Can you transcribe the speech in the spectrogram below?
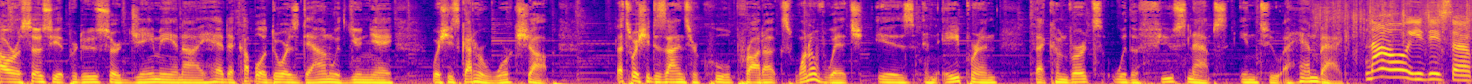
Our associate producer Jamie and I head a couple of doors down with Yunye, where she's got her workshop. That's where she designs her cool products, one of which is an apron that converts with a few snaps into a handbag. Now it is a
